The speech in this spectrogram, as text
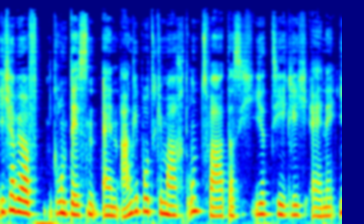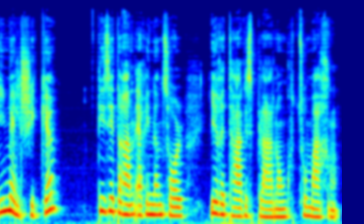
Ich habe aufgrund dessen ein Angebot gemacht und zwar, dass ich ihr täglich eine E-Mail schicke, die sie daran erinnern soll, ihre Tagesplanung zu machen.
